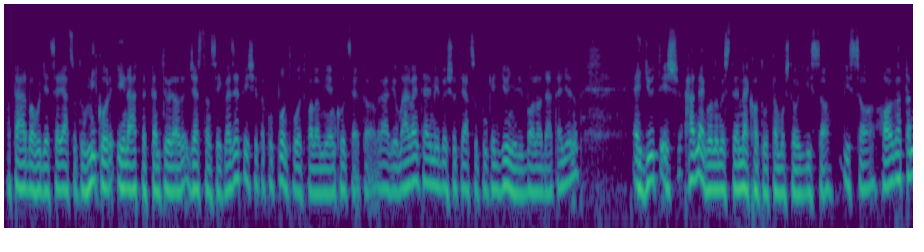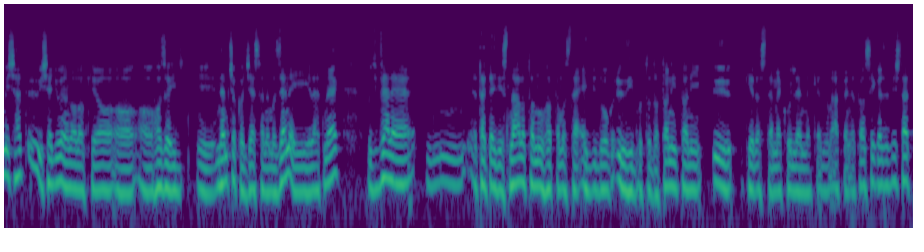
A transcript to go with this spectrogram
a tárba, hogy egyszer játszottunk, mikor én átvettem tőle a jazz tanszék vezetését, akkor pont volt valamilyen koncert a rádió márványtermében, és ott játszottunk egy gyönyörű balladát egyen, együtt, és hát megmondom össze, meghatottam most, hogy vissza, visszahallgattam, és hát ő is egy olyan alakja a, a, a hazai, nem csak a jazz, hanem a zenei életnek, hogy vele, mm, tehát egyrészt nála tanulhattam, aztán együtt dolga, ő hívott oda tanítani, ő kérdezte meg, hogy lenne kedvem átvenni a tanszékvezetést. Tehát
